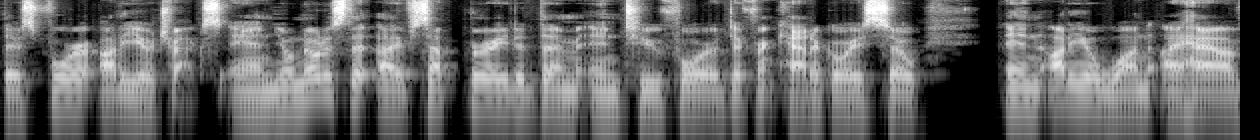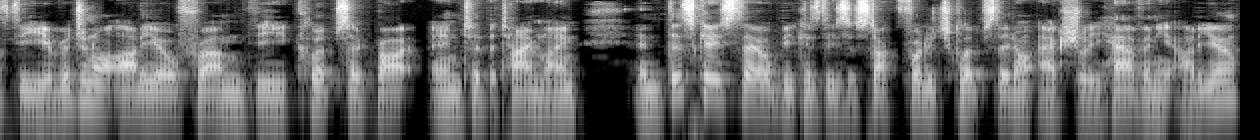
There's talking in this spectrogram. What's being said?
there's four audio tracks, and you'll notice that I've separated them into four different categories. So in audio one, I have the original audio from the clips I brought into the timeline. In this case, though, because these are stock footage clips, they don't actually have any audio.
